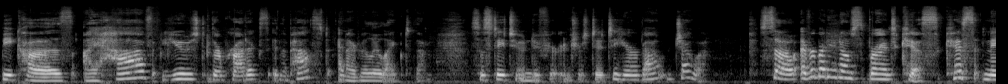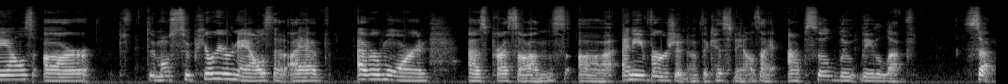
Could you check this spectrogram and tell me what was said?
because I have used their products in the past and I really liked them. So stay tuned if you're interested to hear about Joah. So everybody knows the brand Kiss. Kiss nails are the most superior nails that I have ever worn as press-ons, uh, any version of the Kiss nails I absolutely love. So,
